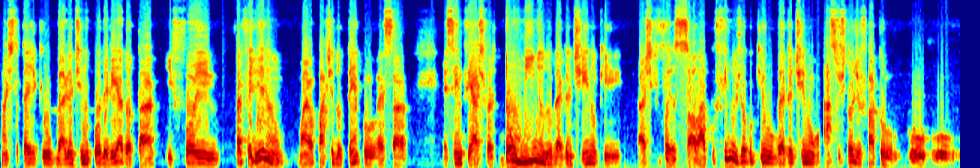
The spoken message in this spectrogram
uma estratégia que o Bragantino poderia adotar, e foi, foi feliz na maior parte do tempo, essa, esse, entre aspas, domínio do Bragantino, que acho que foi só lá pro fim do jogo que o Bragantino assustou de fato o, o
